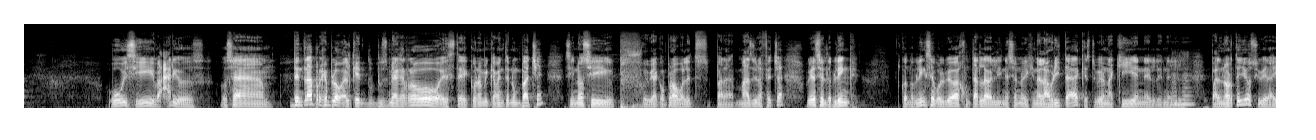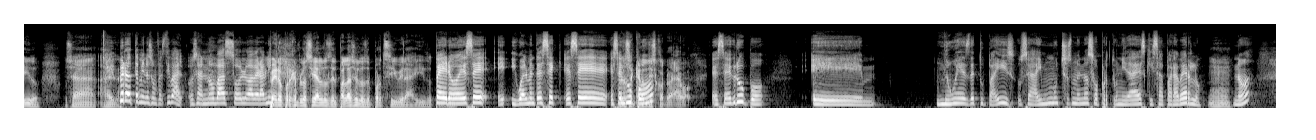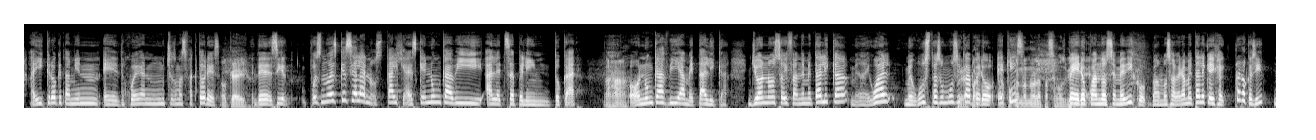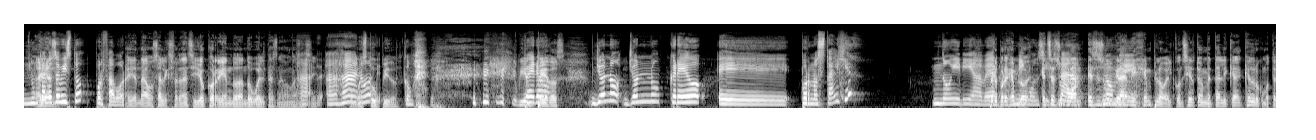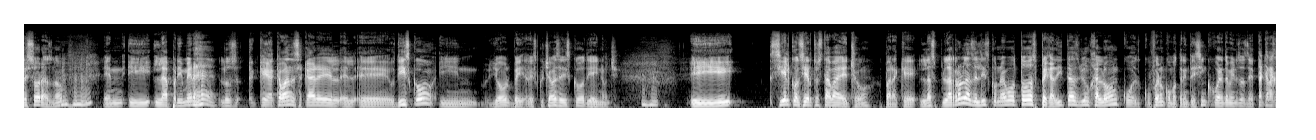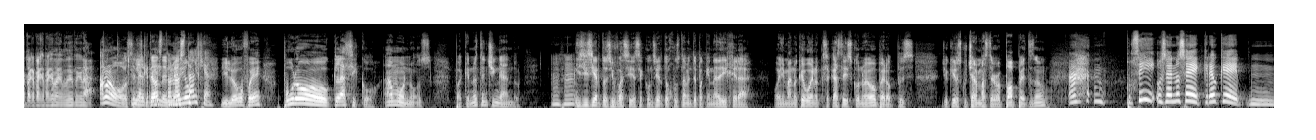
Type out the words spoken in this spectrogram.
Uy, sí, varios. O sea, de entrada, por ejemplo, el que pues, me agarró este, económicamente en un bache, si no, si hubiera comprado boletos para más de una fecha, hubiera sido el de Blink. Cuando Blink se volvió a juntar la alineación original ahorita, que estuvieron aquí en el, en el Pal Norte, yo sí hubiera ido. O sea, Pero también es un festival, o sea, no vas solo a ver a Blink. pero por ejemplo, sí a los del Palacio de los Deportes sí hubiera ido. Pero también. ese, eh, igualmente ese, ese, ese Pero grupo, disco nuevo. ese grupo, eh, no es de tu país, o sea, hay muchas menos oportunidades quizá para verlo. ¿no? Ahí creo que también eh, juegan muchos más factores. Ok. De decir, pues no es que sea la nostalgia, es que nunca vi a Led Zeppelin tocar. Ajá. O nunca vi a Metallica. Yo no soy fan de Metallica, me da igual, me gusta su música, pero, X. no nos la pasamos bien. pero Eh, cuando se me dijo, vamos a ver a Metallica, dije, claro que sí, nunca Ahí los he visto, por favor. Ahí andábamos Alex Fernández y yo corriendo, dando vueltas nada más Ah, así. ajá, como ¿no? estúpidos. Como- Bien pero pedos. yo no, yo no creo, eh, por nostalgia, no iría a ver. Pero por ejemplo, ese es un nada. gran, ese es No un gran me- ejemplo, el concierto de Metallica, que duró como tres horas, ¿no? En- y la primera, los que acaban de sacar el, el, eh, disco, y yo ve- escuchaba ese disco día y noche. Y sí, el concierto estaba hecho para que las, las rolas del disco nuevo, todas pegaditas, vi un jalón, cu- fueron como 35, 40 minutos de taca, taca, taca, taca, taca, taca, taca, vámonos, se Y les quitaron de resto medio. nostalgia. Y luego fue puro clásico, vámonos, para que no estén chingando. Y sí es cierto, sí fue así ese concierto, justamente para que nadie dijera, oye, mano, qué bueno que sacaste disco nuevo, pero pues yo quiero escuchar Master of Puppets, ¿no? Mm, pues sí, o sea, no sé, creo que mm,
